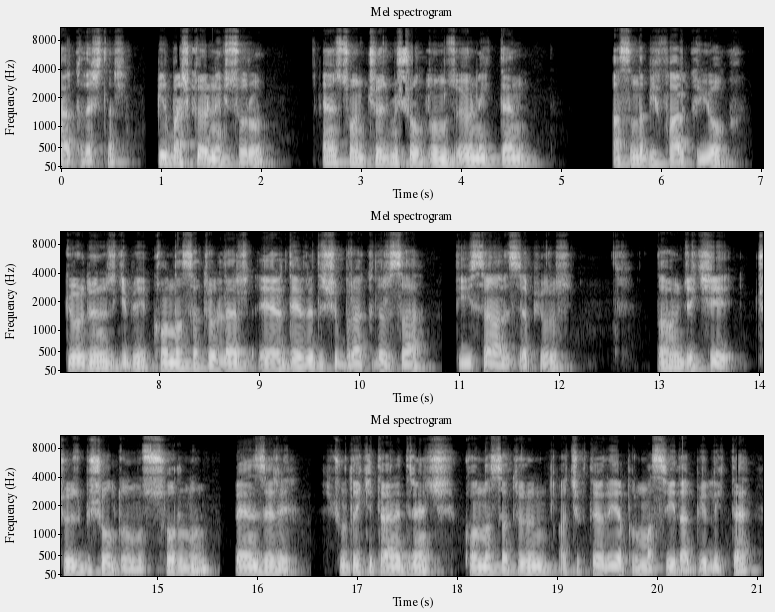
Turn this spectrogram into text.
arkadaşlar, bir başka örnek soru. En son çözmüş olduğumuz örnekten aslında bir farkı yok. Gördüğünüz gibi kondansatörler eğer devre dışı bırakılırsa DC analiz yapıyoruz. Daha önceki çözmüş olduğumuz sorunun benzeri. Şurada iki tane direnç kondansatörün açık devre yapılmasıyla birlikte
